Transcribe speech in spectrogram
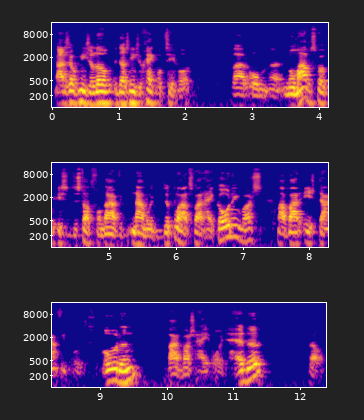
Maar dat is ook niet zo, dat is niet zo gek op zich hoor. Waarom? eh, normaal gesproken is de stad van David namelijk de plaats waar hij koning was. Maar waar is David ooit geboren? Waar was hij ooit herder? Wel,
